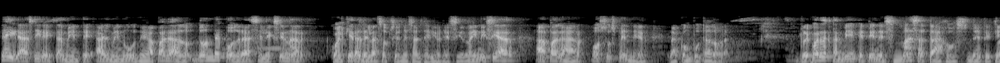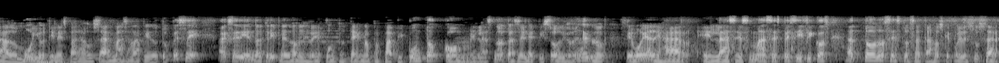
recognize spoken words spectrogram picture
te irás directamente al menú de apagado donde podrás seleccionar cualquiera de las opciones anteriores y reiniciar, apagar o suspender la computadora. Recuerda también que tienes más atajos de teclado muy útiles para usar más rápido tu PC accediendo a www.tecnopapapi.com. En las notas del episodio en el blog te voy a dejar enlaces más específicos a todos estos atajos que puedes usar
